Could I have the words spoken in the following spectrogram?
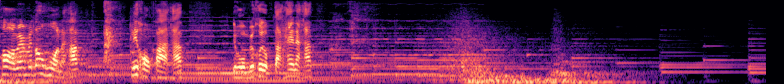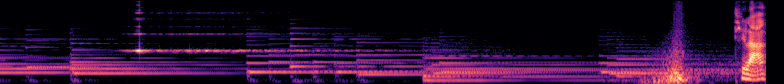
พ่อแม่ไม่ต้องห่วงนะครับ นี่ของฝากครับ เดี๋ยวผมไปคุยกับตังค์ให้นะครับ ที่รัก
